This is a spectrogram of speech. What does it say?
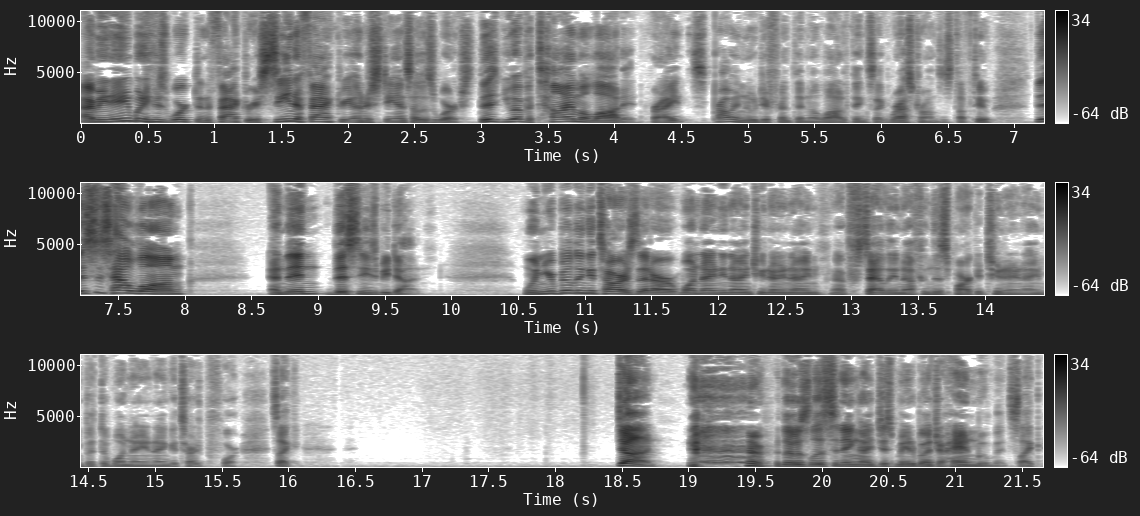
I mean, anybody who's worked in a factory, seen a factory, understands how this works. This, you have a time allotted, right? It's probably no different than a lot of things like restaurants and stuff too. This is how long, and then this needs to be done when you're building guitars that are 199 299 uh, sadly enough in this market 299 but the 199 guitars before it's like done for those listening i just made a bunch of hand movements like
